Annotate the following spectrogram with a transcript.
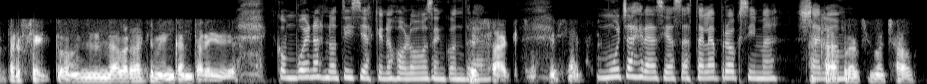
Perfecto, la verdad que me encanta la idea. Con buenas noticias que nos volvamos a encontrar. Exacto, exacto. Muchas gracias, hasta la próxima. Shalom. Hasta la próxima, chao.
